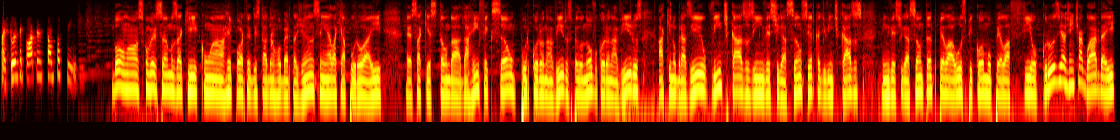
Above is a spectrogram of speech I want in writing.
As duas hipóteses são possíveis. Bom, nós conversamos aqui com a repórter do Estadão Roberta Jansen, ela que apurou aí essa questão da, da reinfecção por coronavírus, pelo novo coronavírus aqui no Brasil. 20 casos em investigação, cerca de 20 casos em investigação, tanto pela USP como pela Fiocruz, e a gente aguarda aí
